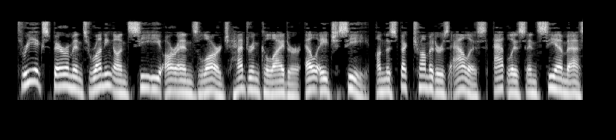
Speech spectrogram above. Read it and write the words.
Three experiments running on CERN's Large Hadron Collider LHC, on the spectrometers ALICE, ATLAS and CMS,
